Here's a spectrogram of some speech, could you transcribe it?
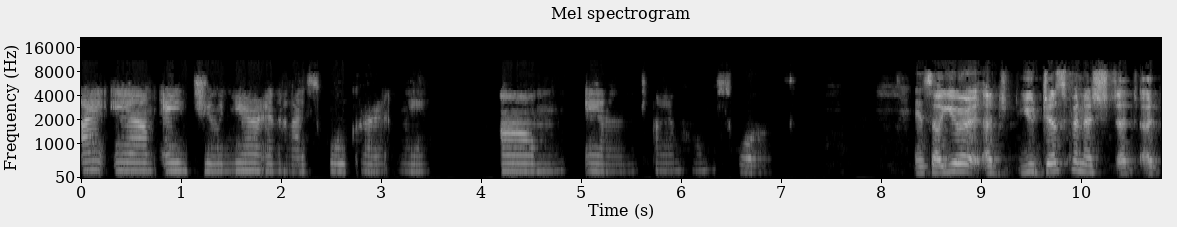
I am a junior in high school currently, um, and I am homeschooled. And so you're a, you just finished a, a,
